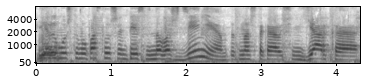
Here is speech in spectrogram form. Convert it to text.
Я Ну, думаю, что мы послушаем песню «Наваждение». Это наша такая очень яркая,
